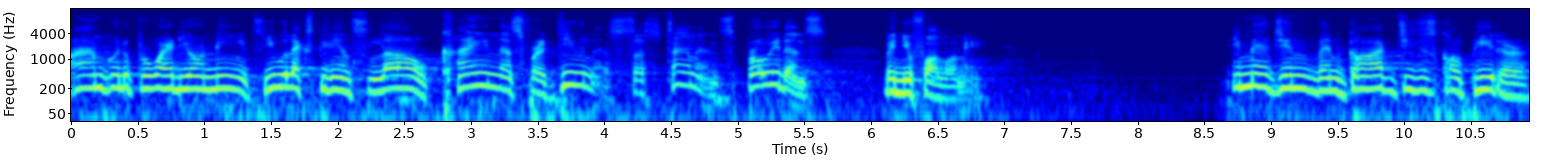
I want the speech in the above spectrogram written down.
I'm going to provide your needs. You will experience love, kindness, forgiveness, sustenance, providence when you follow me. Imagine when God, Jesus called Peter,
